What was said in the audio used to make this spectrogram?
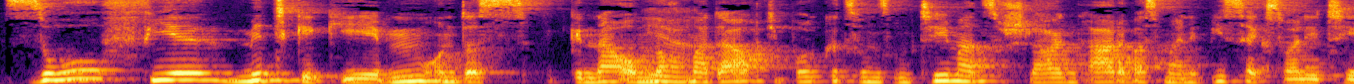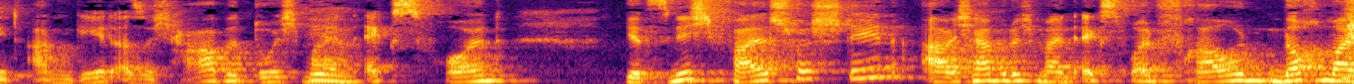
so viel mitgegeben und das genau, um Ja. nochmal da auch die Brücke zu unserem Thema zu schlagen, gerade was meine Bisexualität angeht. Also ich habe durch meinen Ja. Ex-Freund jetzt nicht falsch verstehen, aber ich habe durch meinen Ex-Freund Frauen noch mal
